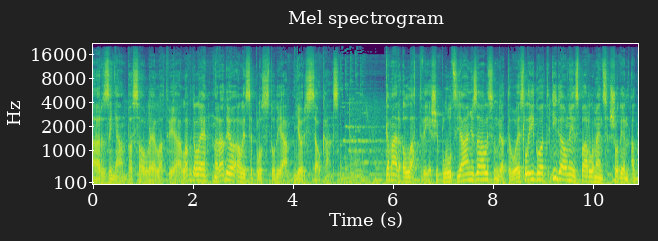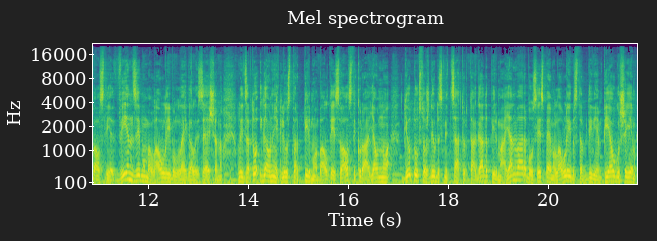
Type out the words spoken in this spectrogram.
ar ziņām pasaulē Latvijā Latgalē, Radio Alise Plus studijā Joris Saukāns. Kamēr latvieši plūc Jāņu zāles un gatavojas līgot, Igaunijas parlaments šodien atbalstīja vienzimuma laulību legalizēšanu. Līdz ar to Igaunija kļūst par pirmo Baltijas valsti, kurā jau no 2024. gada 1. janvāra būs iespējama laulība starp diviem pieaugušajiem,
